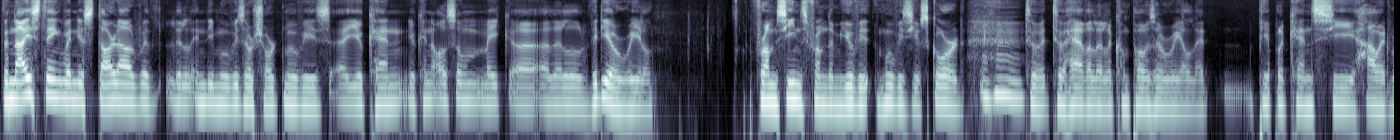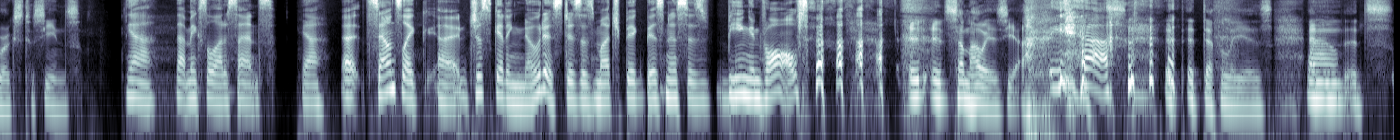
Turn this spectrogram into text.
the nice thing when you start out with little indie movies or short movies, uh, you can you can also make a, a little video reel from scenes from the movie, movies you scored hmm to to have a little composer reel that people can see how it works to scenes. Yeah, that makes a lot of sense. Yeah. It sounds like uh, just getting noticed is as much big business as being involved. It it somehow is, yeah. yeah. it, it definitely is, Wow. and it's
